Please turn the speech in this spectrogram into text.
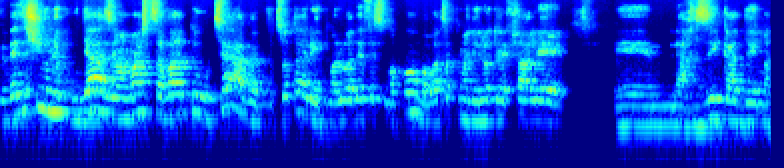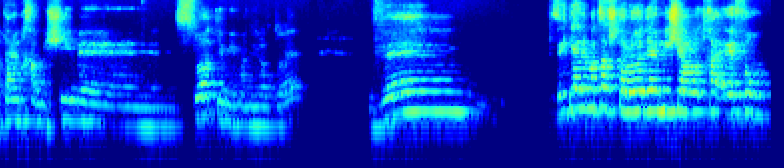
ובאיזושהי נקודה זה ממש צבר תאוצה והקבוצות האלה התמלאו עד אפס מקום, בוואטסאפ אם אני לא טועה אפשר להחזיק עד 250 אה, סלוטים אם אני לא טועה. וזה הגיע למצב שאתה לא יודע מי שאל אותך איפה,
